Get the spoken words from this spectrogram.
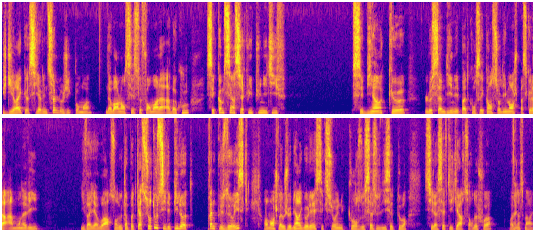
je dirais que s'il y avait une seule logique pour moi, d'avoir lancé ce format-là à Bakou, c'est comme c'est un circuit punitif, c'est bien que le samedi n'ait pas de conséquences sur le dimanche, parce que là, à mon avis, il va y avoir sans doute un podcast, surtout si les pilotes prennent plus de risques. En revanche, là où je vais bien rigoler, c'est que sur une course de 16 ou 17 tours, si la safety car sort deux fois, on va bien se marrer.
